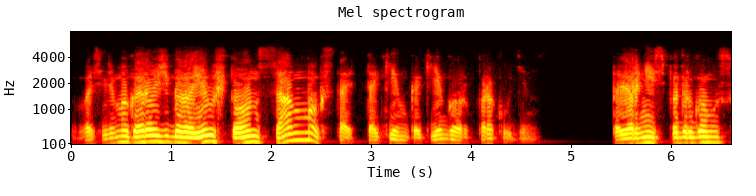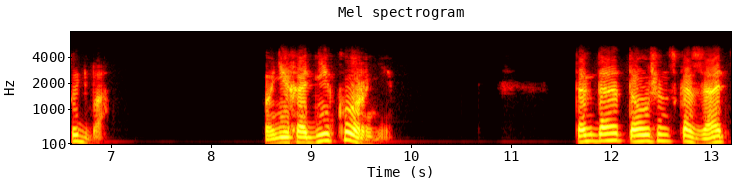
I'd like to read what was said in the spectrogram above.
Василий Макарович говорил, что он сам мог стать таким, как Егор Прокудин. Повернись по-другому судьба. У них одни корни. Тогда должен сказать,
